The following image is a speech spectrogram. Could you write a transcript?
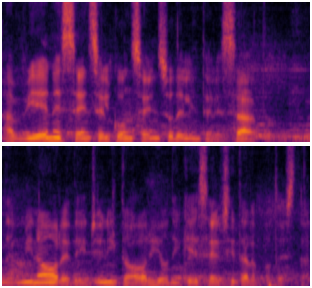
avviene senza il consenso dell'interessato, del minore, dei genitori o di chi esercita la potestà.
